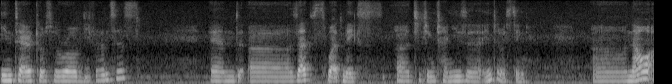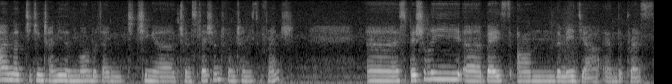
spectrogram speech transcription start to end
intercultural differences, and uh, that's what makes uh, teaching Chinese uh, interesting. Uh, now I'm not teaching Chinese anymore, but I'm teaching a translation from Chinese to French, uh, especially based on the media and the press.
